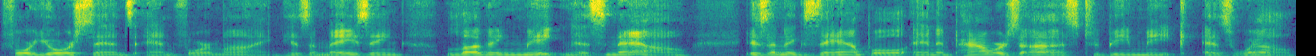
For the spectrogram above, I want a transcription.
for your sins and for mine. His amazing, loving meekness now is an example and empowers us to be meek as well.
